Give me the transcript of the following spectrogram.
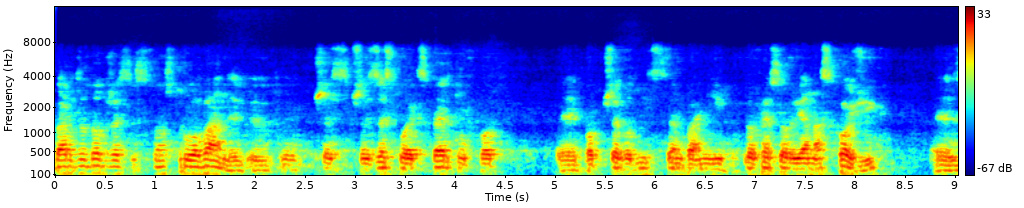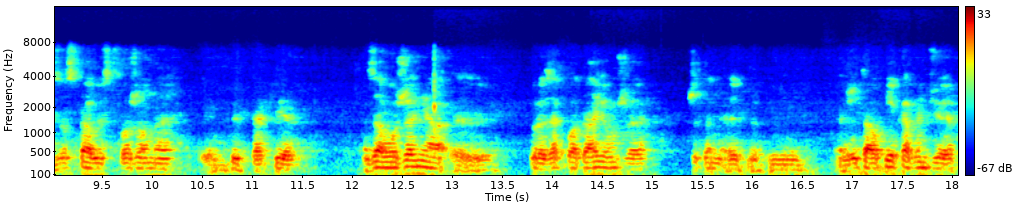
bardzo dobrze skonstruowany przez, przez zespół ekspertów pod E, pod przewodnictwem pani profesor Jana Skozik e, zostały stworzone jakby takie założenia, e, które zakładają, że, że, ten, że ta opieka będzie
